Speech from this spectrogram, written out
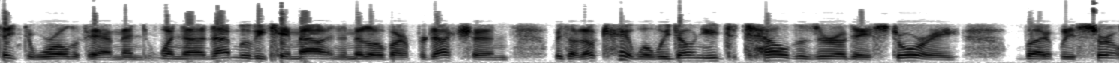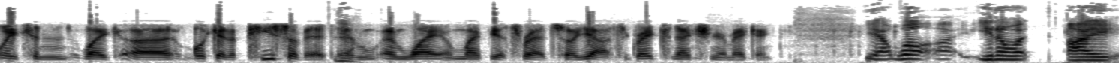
think the world of him. And when uh, that movie came out in the middle of our production, we thought, okay, well, we don't need to tell the zero day story, but we certainly can like uh, look at a piece of it Yeah. and, and why it might be a threat. So yeah, it's a great connection you're making. Yeah, well, I you know what? I,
